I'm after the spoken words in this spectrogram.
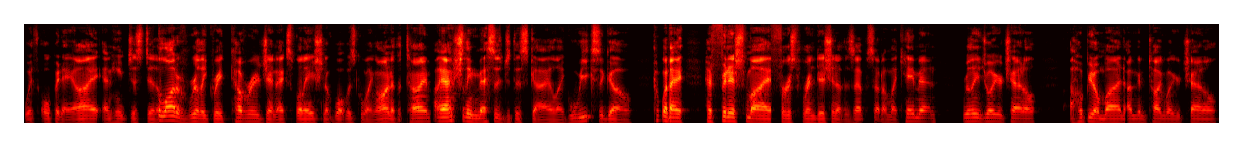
with OpenAI, and he just did a lot of really great coverage and explanation of what was going on at the time. I actually messaged this guy like weeks ago when I had finished my first rendition of this episode. I'm like, hey man, really enjoy your channel. I hope you don't mind. I'm going to talk about your channel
